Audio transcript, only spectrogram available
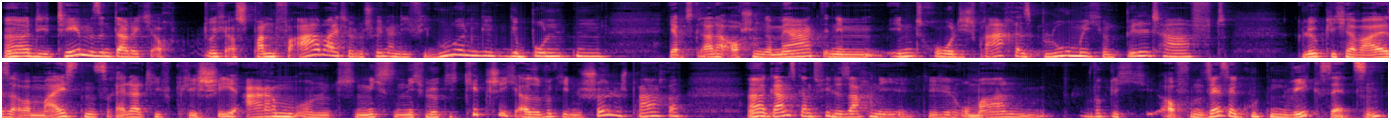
Äh, die Themen sind dadurch auch durchaus spannend verarbeitet und schön an die Figuren ge gebunden. Ihr habt es gerade auch schon gemerkt in dem Intro, die Sprache ist blumig und bildhaft glücklicherweise aber meistens relativ klischeearm und nicht, nicht wirklich kitschig, also wirklich eine schöne Sprache. Ja, ganz, ganz viele Sachen, die, die den Roman wirklich auf einen sehr, sehr guten Weg setzen.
